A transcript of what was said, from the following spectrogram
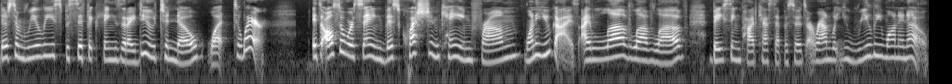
there's some really specific things that I do to know what to wear. It's also worth saying this question came from one of you guys. I love, love, love basing podcast episodes around what you really want to know.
